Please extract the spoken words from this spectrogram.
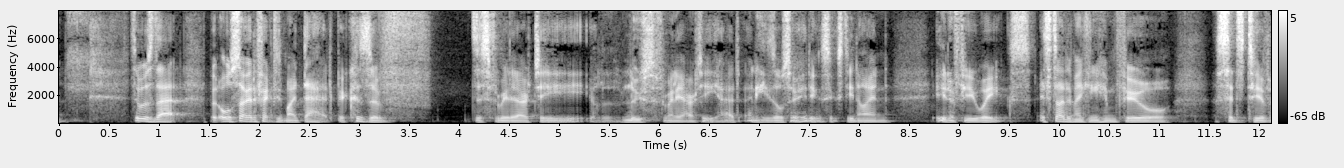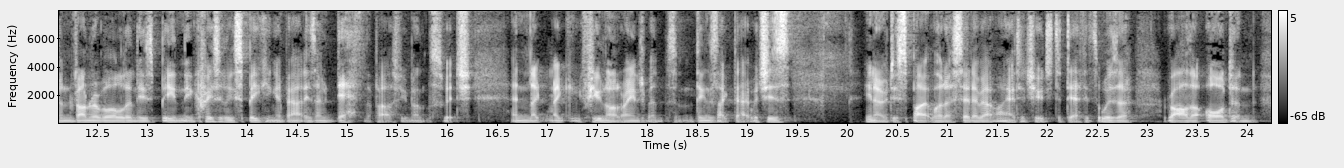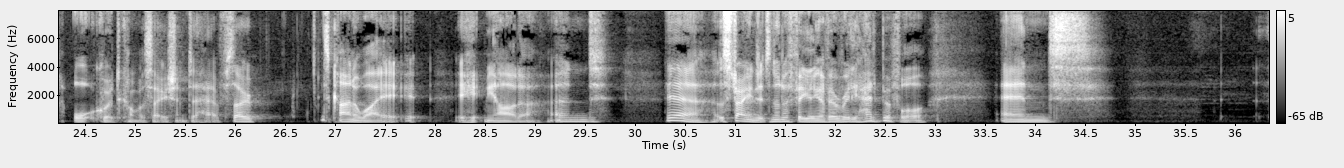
It was that. But also, it affected my dad because of this familiarity, loose familiarity he had, and he's also hitting 69 in a few weeks. It started making him feel sensitive and vulnerable, and he's been increasingly speaking about his own death the past few months, which and like making funeral arrangements and things like that, which is, you know, despite what I said about my attitudes to death, it's always a rather odd and awkward conversation to have. So it's kind of why it, it, it hit me harder. And yeah, it's strange. It's not a feeling I've ever really had before. And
